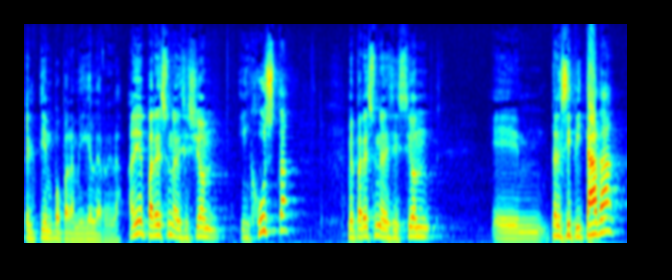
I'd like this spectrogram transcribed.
el tiempo para Miguel Herrera. A mí me parece una decisión injusta, me parece una decisión em, precipitada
